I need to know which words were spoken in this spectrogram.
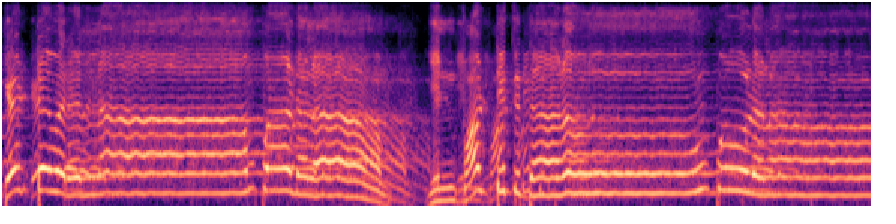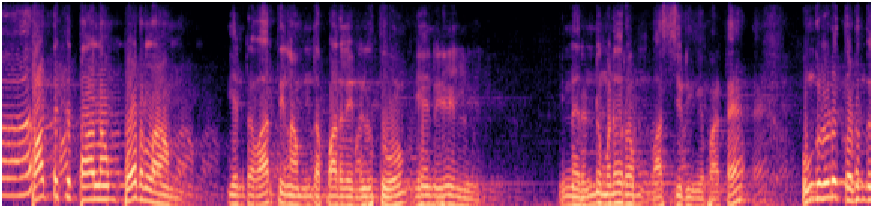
கெட்டவரெல்லாம் பாடலாம். என் பாட்டுக்கு தாளம் போடலாம். பாட்டுக்கு தாளம் போடலாம் என்ற வார்த்தையில் நாம் இந்த பாடலை நிறுத்துவோம். ஏனெனில் இன்னும் ரெண்டு மணி நேரம் வாசிச்சிடுவீங்க பாட்டை. உங்களோடு தொடர்ந்து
